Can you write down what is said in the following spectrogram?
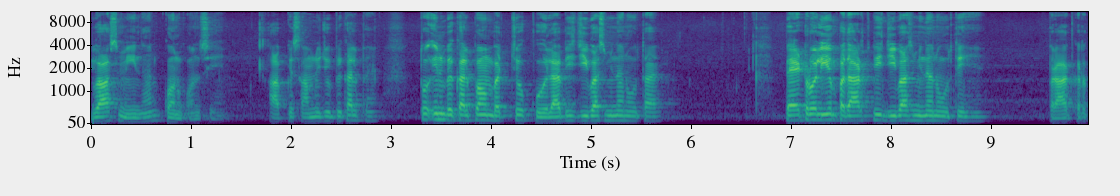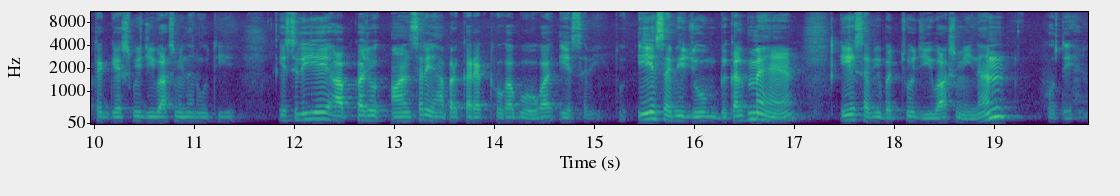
जीवाश्म ईंधन कौन कौन से हैं? आपके सामने जो विकल्प हैं तो इन विकल्पों में बच्चों कोयला भी जीवाश्म ईंधन होता है। पेट्रोलियम पदार्थ भी जीवाश्म ईंधन होते हैं। प्राकृतिक गैस भी जीवाश्म ईंधन होती है। इसलिए आपका जो आंसर यहाँ पर करेक्ट होगा, वो होगा ए सभी। तो ए सभी जो विकल्प में हैं, ए सभी बच्चों जीवाश्म ईंधन होते हैं।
